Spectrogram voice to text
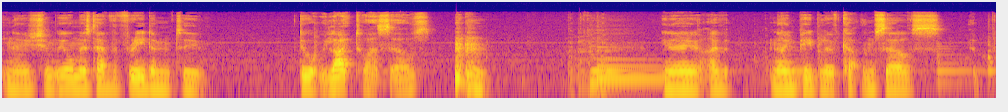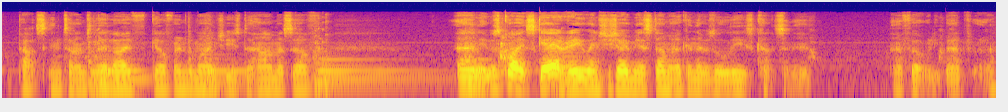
you know, shouldn't we almost have the freedom to do what we like to ourselves? you know, I've known people who have cut themselves parts in times of their life. girlfriend of mine, she used to harm herself. And it was quite scary when she showed me her stomach and there was all these cuts in it. I felt really bad for her.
